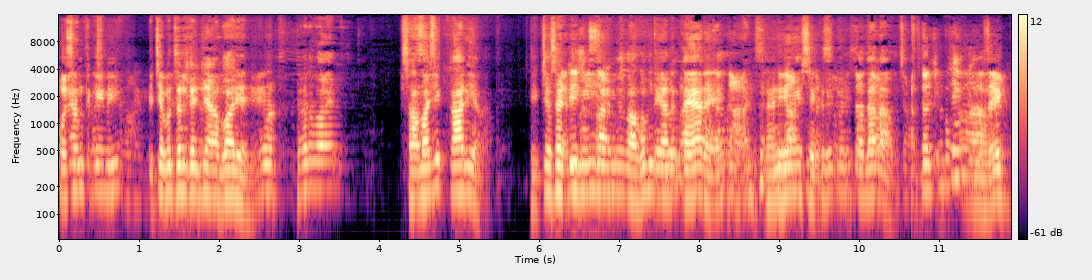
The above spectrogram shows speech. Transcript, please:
पसंत केली याच्याबद्दल त्यांचे आभारी आहे सर्व सामाजिक कार्य त्याच्यासाठी मी वागून द्यायला तयार आहे. आणि सेक्रेटरी पदाला एक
